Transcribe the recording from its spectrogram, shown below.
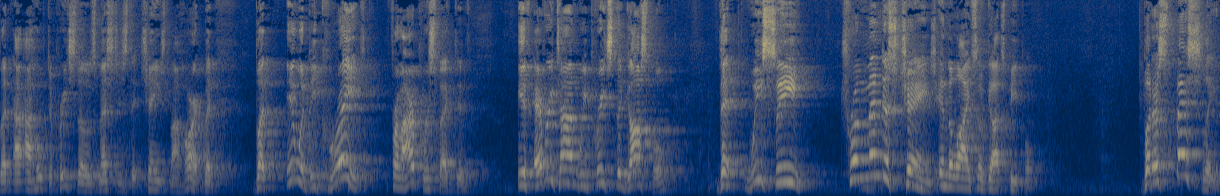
but I, I hope to preach those messages that changed my heart. But, but it would be great from our perspective if every time we preach the gospel that we see tremendous change in the lives of God's people. but especially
